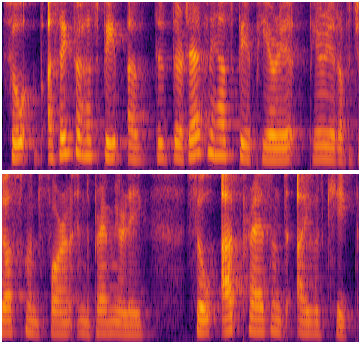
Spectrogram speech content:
So I think there has to be a, there definitely has to be a period period of adjustment for him in the Premier League. So at present, I would keep.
